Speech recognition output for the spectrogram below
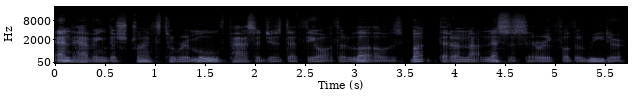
and having the strength to remove passages that the author loves but that are not necessary for the reader.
